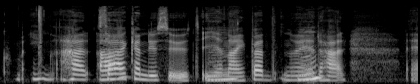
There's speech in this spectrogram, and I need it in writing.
komma in. Här, så här kan det se ut i en mm. iPad. Nu är mm. det här eh,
